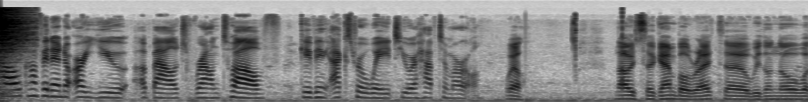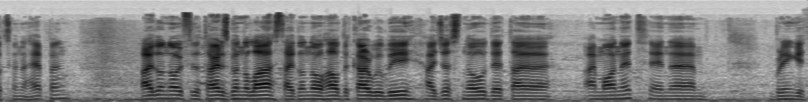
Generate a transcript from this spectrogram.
How confident are you about round 12 giving extra weight you will have tomorrow? Well, now it's a gamble, right? Uh, we don't know what's going to happen. I don't know if the tire is going to last. I don't know how the car will be. I just know that uh, I'm on it and um, bring it.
